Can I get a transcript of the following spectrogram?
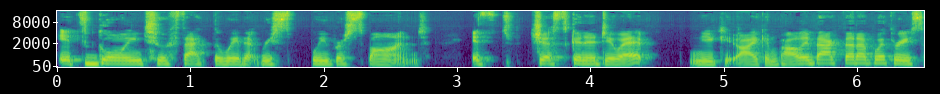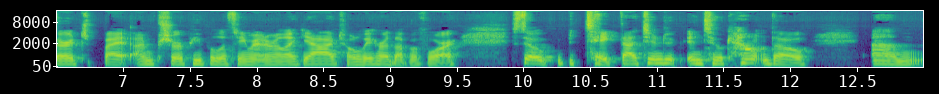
it's going to affect the way that we, we respond. It's just going to do it. Can, I can probably back that up with research, but I'm sure people listening right now are like, yeah, I've totally heard that before. So take that into, into account though um,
